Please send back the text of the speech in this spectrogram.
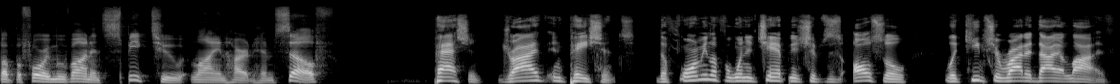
But before we move on and speak to Lionheart himself, passion, drive, and patience. The formula for winning championships is also what keeps your ride or die alive.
